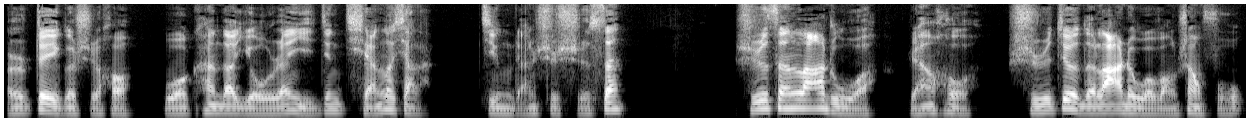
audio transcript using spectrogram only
而这个时候，我看到有人已经潜了下来，竟然是十三。十三拉住我，然后使劲地拉着我往上浮，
